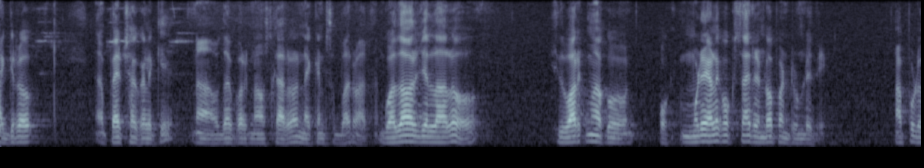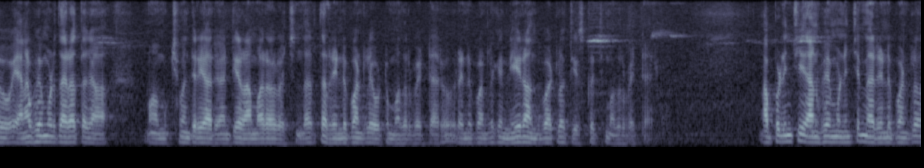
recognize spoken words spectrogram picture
అగ్రో ప్రేక్షకులకి నా ఉదయపూర్వక నమస్కారం నెక్కంటి సుబ్బారావు గోదావరి జిల్లాలో ఇది వరకు మాకు ఒక మూడేళ్ళకు ఒకసారి రెండో పంట ఉండేది. అప్పుడు ఎనభై మూడు తర్వాత మా ముఖ్యమంత్రి గారు ఎన్టీ రామారావు వచ్చిన తర్వాత రెండు పంటలు ఇవ్వటం మొదలుపెట్టారు. రెండు పంటలకి నీరు అందుబాటులో తీసుకొచ్చి మొదలుపెట్టారు. అప్పటి నుంచి ఎనభై మూడు నుంచి మేము రెండు పంటలు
